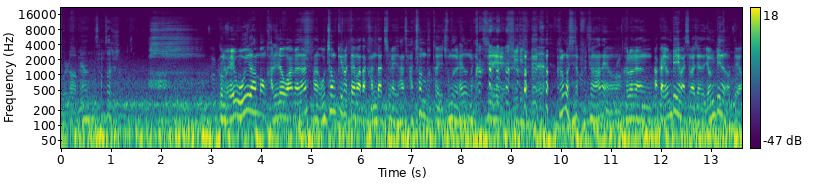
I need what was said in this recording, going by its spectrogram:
올라오면 3, 4주 정도. 그럼 왜 오일 한번 가려고 하면은 한 5,000km 때마다 간다 치면 이제 한 4,000부터 이제 주문을 해놓는 거지. 미리 주문해야 돼. 그런 거 진짜 불편하네요. 그러면 아까 연비 말씀하셨는데 연비는 어때요?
